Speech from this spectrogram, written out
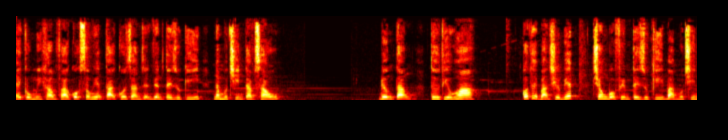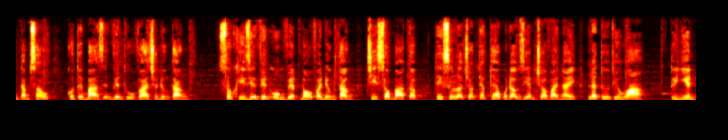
Hãy cùng mình khám phá cuộc sống hiện tại của dàn diễn viên Tây Du Ký năm 1986. Đường Tăng, Từ Thiếu Hoa Có thể bạn chưa biết, trong bộ phim Tây Du Ký bản 1986 có tới 3 diễn viên thủ vai cho Đường Tăng. Sau khi diễn viên Uông Việt bỏ vai Đường Tăng chỉ sau 3 tập thì sự lựa chọn tiếp theo của đạo diễn cho vai này là Từ Thiếu Hoa. Tuy nhiên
